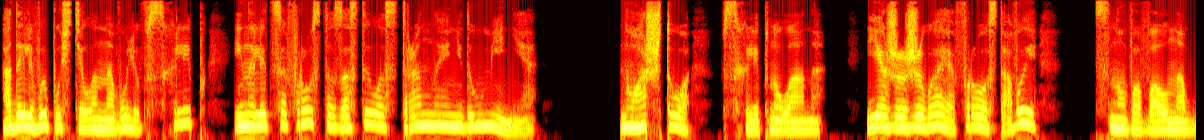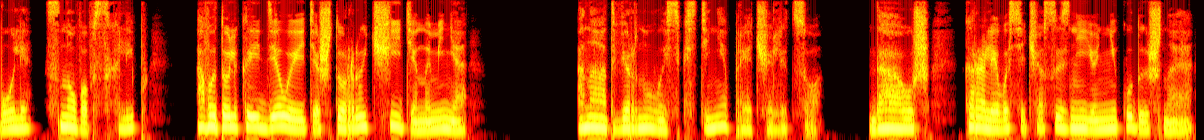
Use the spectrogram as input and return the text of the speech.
Адель выпустила на волю всхлип, и на лице Фроста застыло странное недоумение. «Ну а что?» — всхлипнула она. Я же живая, Фрост, а вы...» Снова волна боли, снова всхлип. «А вы только и делаете, что рычите на меня». Она отвернулась к стене, пряча лицо. «Да уж, королева сейчас из нее никудышная,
